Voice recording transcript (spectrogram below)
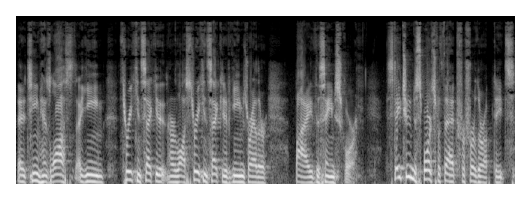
that a team has lost a game three consecutive or lost three consecutive games rather by the same score. Stay tuned to Sports with that for further updates.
